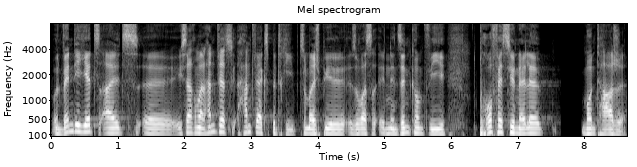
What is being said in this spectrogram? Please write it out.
Und wenn dir jetzt als, äh, ich sage mal, Handwerks Handwerksbetrieb zum Beispiel sowas in den Sinn kommt wie professionelle Montage,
